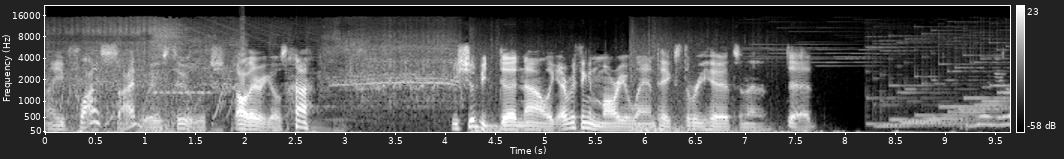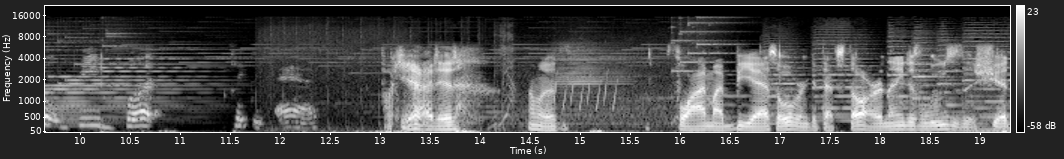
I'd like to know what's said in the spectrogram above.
Uh, he flies sideways too, which oh there he goes. Ha. he should be dead now. Like everything in Mario Land takes three hits and then dead. His ass. Fuck yeah, I did. I'm gonna fly my BS over and get that star, and then he just loses his shit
